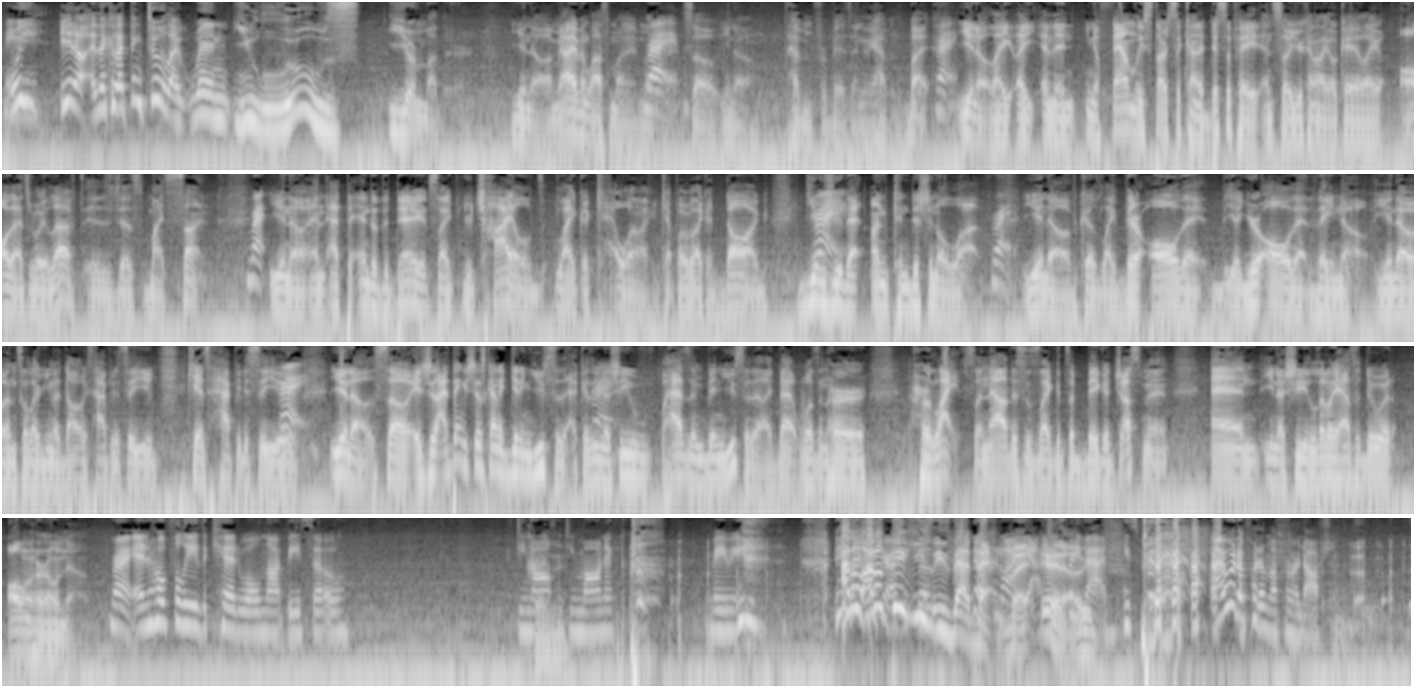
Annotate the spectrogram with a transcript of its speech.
maybe. Well, you, know, and because I think too, like when you lose your mother, you know, I mean, I haven't lost my mother, Right. So you know, heaven forbids anything happens. But Right. you know, like like, and then you know, family starts to kind of dissipate, and so you're kind of like, okay, like all that's really left is just my son. Right. You know, and at the end of the day, it's like your child, like a cat, well, like a cat, but like a dog, gives you that unconditional love. Right. You know, because like they're all that, you're all that they know. You know, and so like you know, dog's happy to see you, kid's happy to see you. Right. You know, so it's just I think it's just kind of getting used to that because you know she hasn't been used to that. Like that wasn't her her life. So now this is like it's a big adjustment, and you know she literally has to do it all on her own now. Right, and hopefully the kid will not be so deno- demonic. Maybe. I don't. I don't think he's he's that No, bad, on, but yeah, you he's know, pretty bad. He's pretty bad. I would have put him up for adoption.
